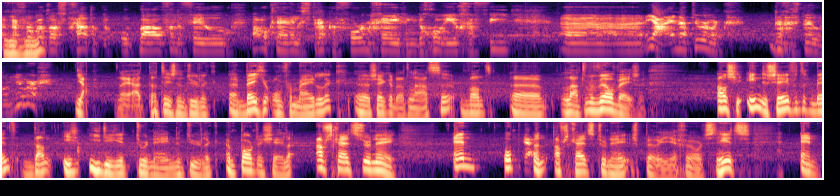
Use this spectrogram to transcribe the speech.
Mhm. Bijvoorbeeld als het gaat om de opbouw van de film, maar ook de hele strakke vormgeving, de choreografie. Eh, ja, en natuurlijk de gespeelde nummers. ja, nou ja, dat is natuurlijk een beetje onvermijdelijk. eh, zeker dat laatste. Want laten we wel wezen. Als je in de 70 bent, dan is iedere tournee natuurlijk een potentiële afscheidstournee. En op een afscheidstournee speel je je grootste hits. En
